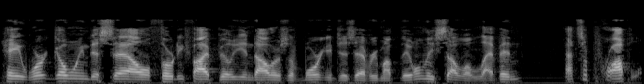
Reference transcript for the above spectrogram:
"Hey, we're going to sell 35 billion dollars of mortgages every month," they only sell 11. That's a problem,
